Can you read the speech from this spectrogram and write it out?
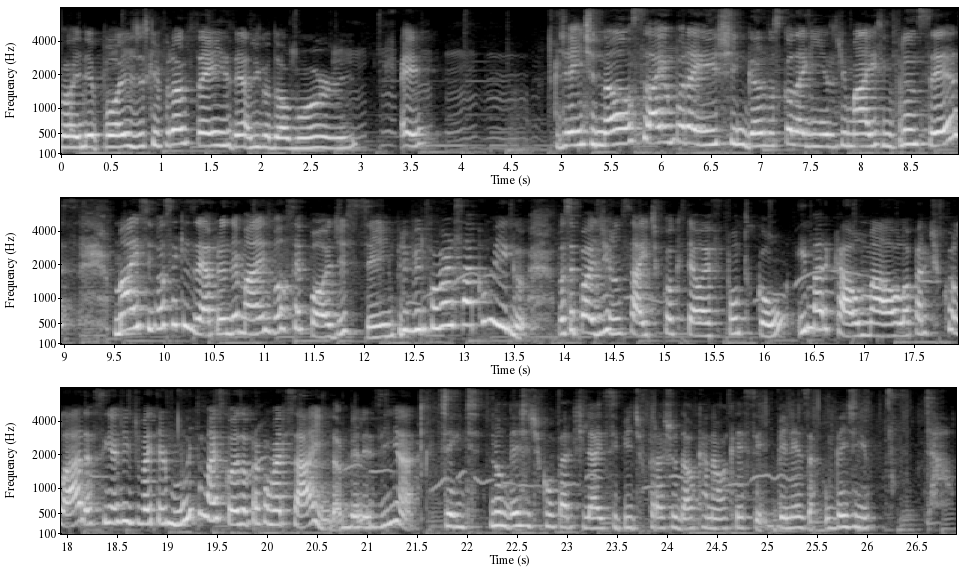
foi depois diz que francês é a língua do amor. É. Gente, não saiam por aí xingando os coleguinhas demais em francês, mas se você quiser aprender mais, você pode sempre vir conversar comigo. Você pode ir no site coquetelf.com e marcar uma aula particular, assim a gente vai ter muito mais coisa para conversar ainda, belezinha? Gente, não deixe de compartilhar esse vídeo para ajudar o canal a crescer, beleza? Um beijinho, tchau!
